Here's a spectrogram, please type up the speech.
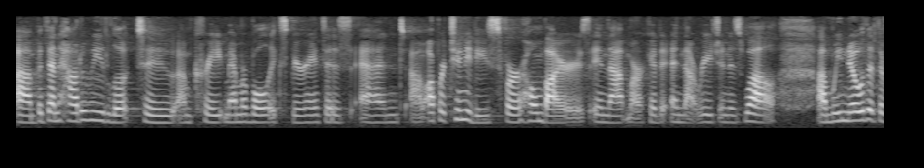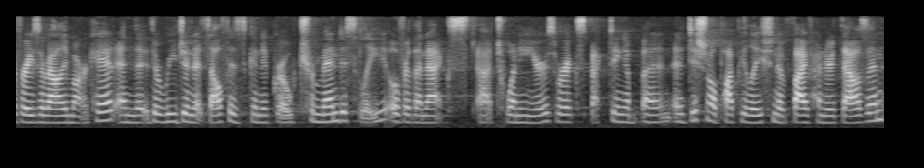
um, but then how do we look to um, create memorable experiences and um, opportunities for home buyers in that market and that region as well. Um, we know that the Fraser Valley market and the, the region itself is going to grow tremendously over the next uh, 20 years. We're expecting a, an additional population of 500,000.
